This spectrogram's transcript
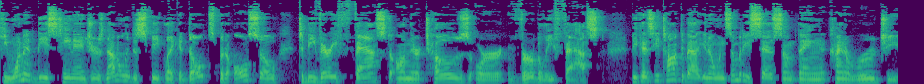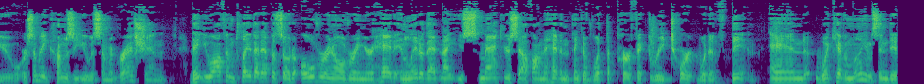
he wanted these teenagers not only to speak like adults, but also to be very fast on their toes or verbally fast. Because he talked about, you know, when somebody says something kind of rude to you or somebody comes at you with some aggression, that you often play that episode over and over in your head, and later that night you smack yourself on the head and think of what the perfect retort would have been. And what Kevin Williamson did,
